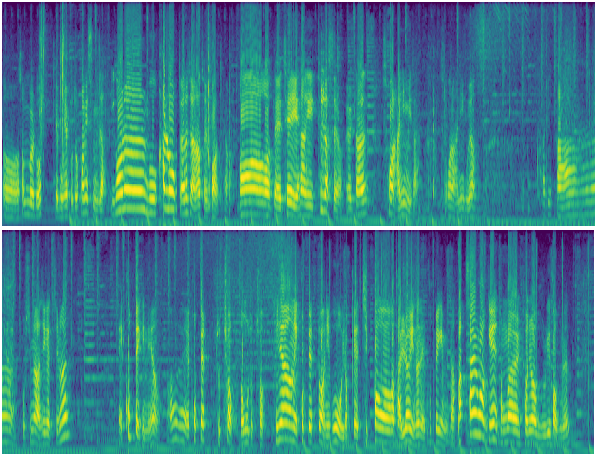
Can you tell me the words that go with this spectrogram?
어, 선물도 개봉해 보도록 하겠습니다. 이거는 뭐 칼로 자르지 않아도 될 것 같아요. 어, 네, 제 예상이 틀렸어요. 일단 수건 아닙니다. 수건 아니고요. 칼이 아 보시면 아시겠지만 에코백이네요. 아, 네, 에코백 좋죠. 너무 좋죠. 그냥 에코백도 아니고 이렇게 지퍼가 달려있는 에코백입니다. 막 사용하기에 정말 전혀 무리가 없는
